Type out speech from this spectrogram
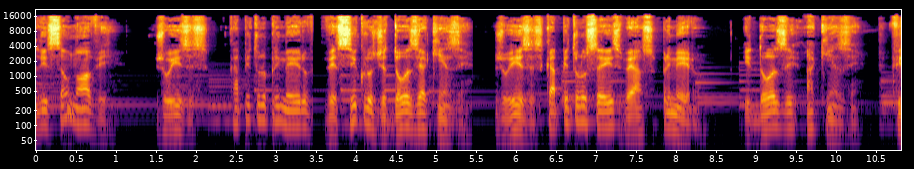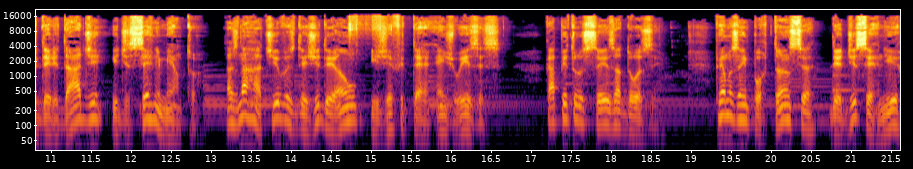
Lição 9. Juízes, capítulo 1, versículos de 12 a 15. Juízes, capítulo 6, verso 1 e 12 a 15. Fidelidade e discernimento. As narrativas de Gideão e Jefité em Juízes, capítulo 6 a 12. Vemos a importância de discernir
